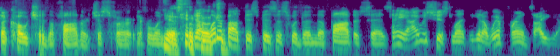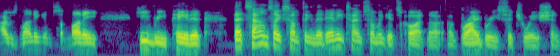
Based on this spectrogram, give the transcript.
The coach and the father, just for everyone. Yes, the Dodd, what about this business when then the father says, Hey, I was just letting, you know, we're friends. I, I was lending him some money. He repaid it. That sounds like something that anytime someone gets caught in a, a bribery situation,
